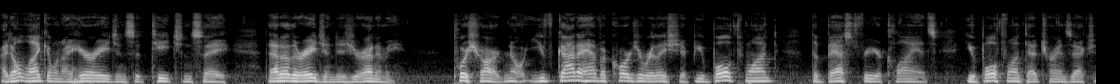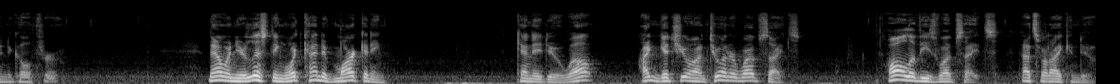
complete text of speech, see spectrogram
I don't like it when I hear agents that teach and say, that other agent is your enemy push hard. No, you've got to have a cordial relationship. You both want the best for your clients. You both want that transaction to go through. Now, when you're listing, what kind of marketing can they do? Well, I can get you on 200 websites. All of these websites. That's what I can do.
